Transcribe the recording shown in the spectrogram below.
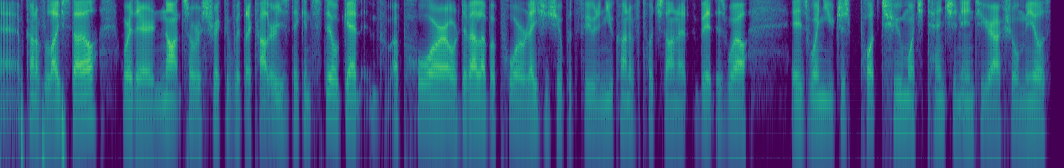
uh, kind of lifestyle, where they're not so restrictive with their calories, they can still get a poor or develop a poor relationship with food. And you kind of touched on it a bit as well, is when you just put too much attention into your actual meals.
